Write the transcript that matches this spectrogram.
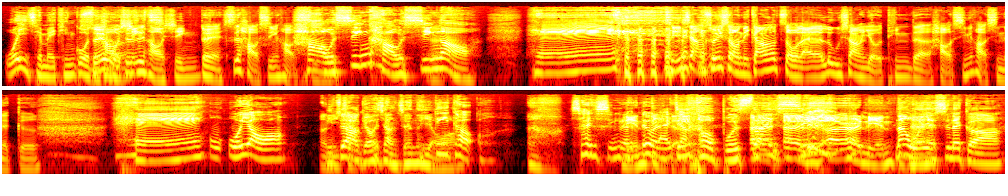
我以前没听过的，所以我就是好新，对，是好新好好新好新哦。嘿，请讲出一首你刚刚走来的路上有听的好新好新的歌。嘿，我我有哦。你最好给我讲真的有低头 算新了，对我来讲低头不算新。二零二二年，那我也是那个啊。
